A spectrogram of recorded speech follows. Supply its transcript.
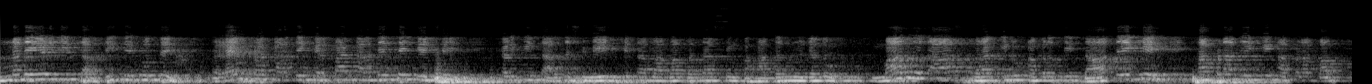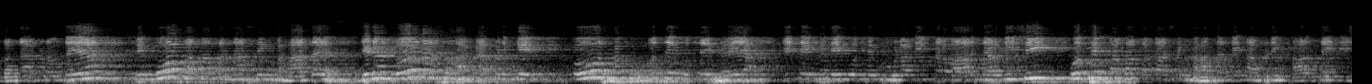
ਨਦੇੜ ਦੀ ਧਰਤੀ ਦੇ ਉੱਤੇ ਰਹਿਮਤਾਂ ਕਰਦੇ, ਕਿਰਪਾ ਕਰਦੇ ਤੇ ਇੱਥੇ ਕਲਗੀ ਧਰ ਦਸ਼ਮੇਸ਼ ਪਿਤਾ ਬਾਬਾ ਬੰਦਾ ਸਿੰਘ ਬਹਾਦਰ ਨੂੰ ਜਦੋਂ ਮਾਧੋ ਦਾਸ ਮਰਾਗੀ ਨੂੰ ਅੰਮ੍ਰਿਤ ਦੀ ਦਾਤ ਦੇ ਕੇ ਥਾਪੜਾ ਦੇ ਕੇ ਆਪਣਾ ਬੰਦਾ ਬਣਾਉਂਦੇ ਆ ਤੇ ਉਹ ਬਾਬਾ ਬੰਦਾ ਸਿੰਘ ਬਹਾਦਰ ਜਿਹੜਾ ਲੋਹ ਦਾ ਸੁਹਾਗਾ ਬਣ ਕੇ ਉਸ ਹਕੂਮਤ ਦੇ ਉੱਤੇ ਫਿਰਿਆ ਜਿੱਥੇ ਕਦੇ ਉੱਥੇ ਦੀ ਤਲਵਾਰ ਚੱਲਦੀ ਸੀ, ਉੱਥੇ ਬਾਬਾ ਬੰਦਾ ਸਿੰਘ ਬਹਾਦਰ ਨੇ ਆਪਣੀ ਖਾਲਸੇ ਦੀ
